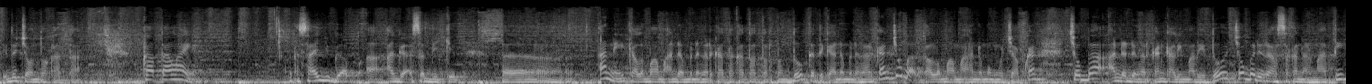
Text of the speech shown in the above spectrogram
itu contoh kata. Kata lain, saya juga uh, agak sedikit uh, aneh kalau mama Anda mendengar kata-kata tertentu ketika Anda mendengarkan. Coba kalau mama Anda mengucapkan coba Anda dengarkan kalimat itu coba dirasakan dalam hati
